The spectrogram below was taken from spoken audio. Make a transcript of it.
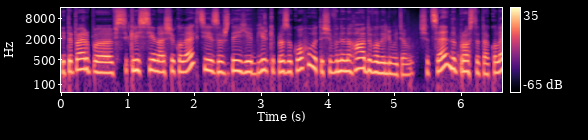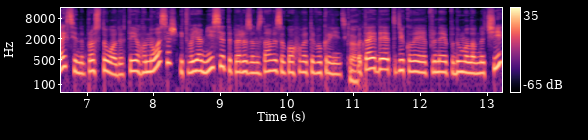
І тепер е, всі крізь всі наші колекції завжди є бірки про закохувати, щоб вони нагадували людям, що це не просто та колекція, не просто одяг. Ти його носиш, і твоя місія тепер разом з нами закохувати в українське. Ота ідея тоді, коли я про неї подумала вночі.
